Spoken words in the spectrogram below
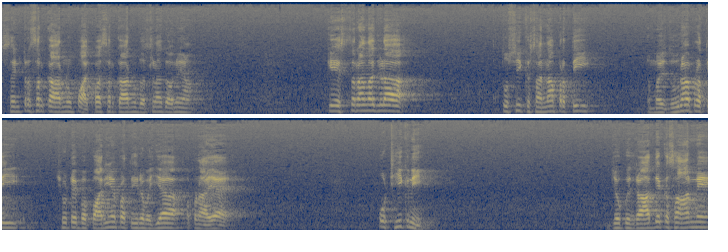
ਸੈਂਟਰ ਸਰਕਾਰ ਨੂੰ, ਭਾਜਪਾ ਸਰਕਾਰ ਨੂੰ ਦੱਸਣਾ ਚਾਹੁੰਦੇ ਹਾਂ ਕਿ ਇਸ ਤਰ੍ਹਾਂ ਦਾ ਜਿਹੜਾ ਤੁਸੀਂ ਕਿਸਾਨਾਂ ਪ੍ਰਤੀ, ਮਜ਼ਦੂਰਾਂ ਪ੍ਰਤੀ, ਛੋਟੇ ਵਪਾਰੀਆਂ ਪ੍ਰਤੀ ਰਵੱਈਆ ਅਪਣਾਇਆ ਹੈ, ਉਹ ਠੀਕ ਨਹੀਂ। ਜੋ ਗੁਜਰਾਤ ਦੇ ਕਿਸਾਨ ਨੇ,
